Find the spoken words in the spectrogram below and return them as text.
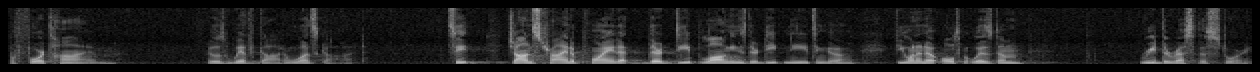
before time. It was with God and was God. See, John's trying to point at their deep longings, their deep needs, and going, if you want to know ultimate wisdom, read the rest of the story,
